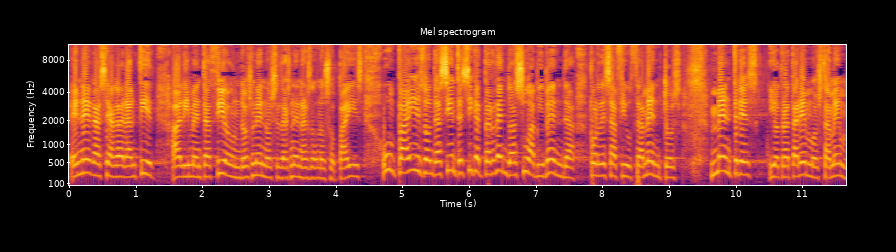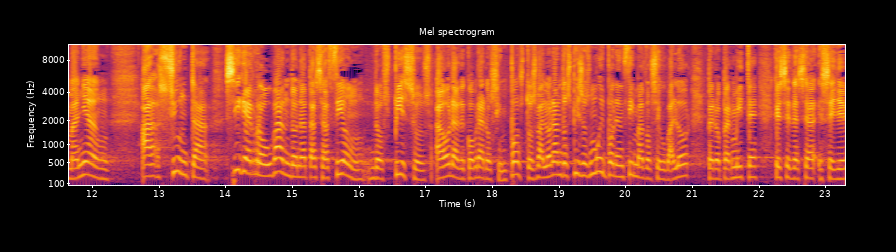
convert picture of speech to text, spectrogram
e négase a garantir a alimentación dos nenos nenos e das nenas do noso país, un país onde a xente sigue perdendo a súa vivenda por desafiuzamentos, mentres, e o trataremos tamén mañán, a xunta sigue roubando na tasación dos pisos a hora de cobrar os impostos, valorando os pisos moi por encima do seu valor, pero permite que se, desa, se lle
